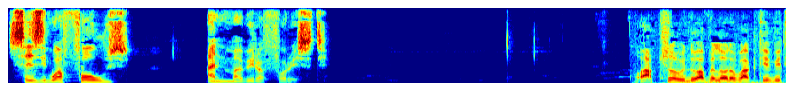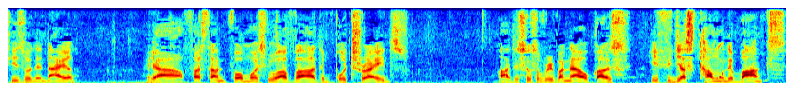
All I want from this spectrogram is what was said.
Sezibwa Falls, and Mabira Forest. Actually, we do have a lot of activities on the Nile. Yeah, first and foremost, we have uh, the boat rides, uh, the source of River Nile, because if you just come on the banks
